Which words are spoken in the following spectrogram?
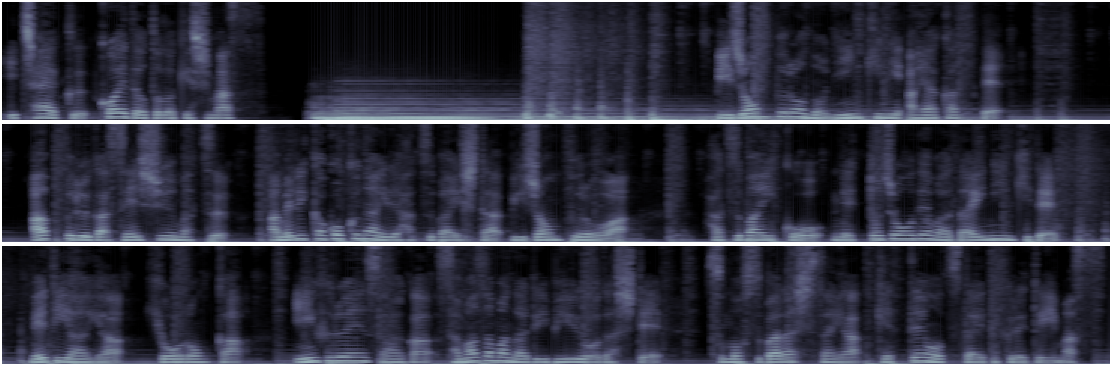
いち早く声でお届けします。ビジョンプロの人気にあやかってアップルが先週末アメリカ国内で発売したビジョンプロは発売以降ネット上では大人気でメディアや評論家、インフルエンサーが様々なレビューを出して、その素晴らしさや欠点を伝えてくれています。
